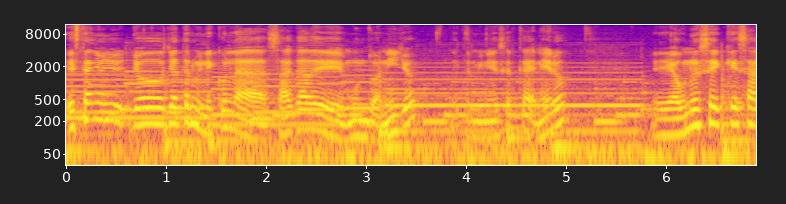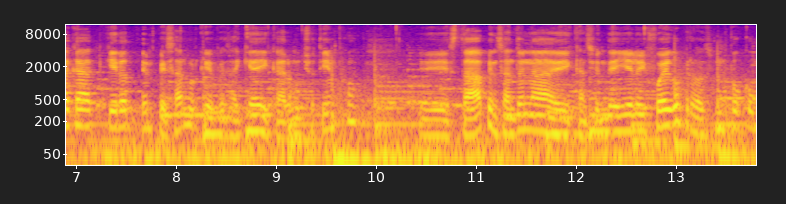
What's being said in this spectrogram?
Este año yo, ya terminé con la saga de Mundo Anillo, la terminé cerca de enero. Eh, aún no sé qué saga quiero empezar porque pues hay que dedicar mucho tiempo. Eh, estaba pensando en la de Canción de Hielo y Fuego, pero es un poco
